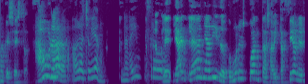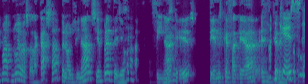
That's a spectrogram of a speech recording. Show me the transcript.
a ¿qué es esto? Ahora Claro, ahora lo ha hecho bien. La intro. le, le ha, le ha añadido como unas cuantas habitaciones más nuevas a la casa, pero al final siempre te Sí, lleva sí. a la cocina, Sí, sí. que es, tienes que hackear el que es cerebro.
